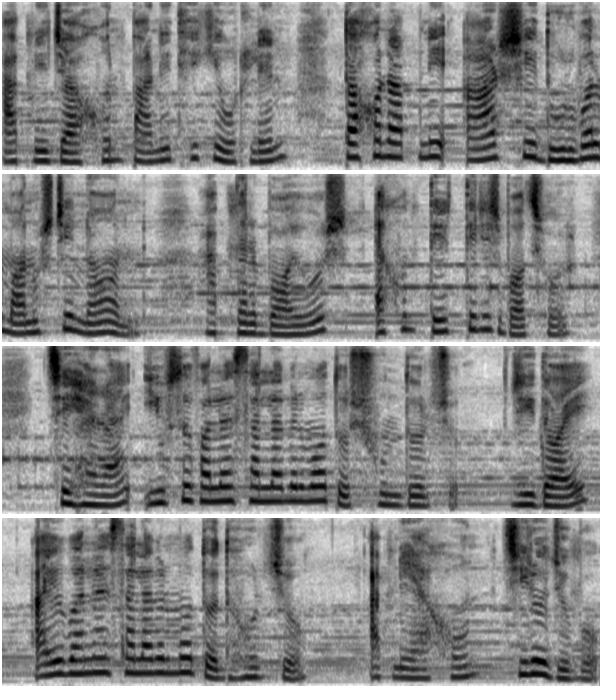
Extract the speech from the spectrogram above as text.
আপনি যখন পানি থেকে উঠলেন, তখন আপনি আর সেই দুর্বল মানুষটি নন। আপনার বয়স এখন তেত্রিশ বছর। চেহারায় ইউসুফ আল্লাহ সাল্লামের মতো সৌন্দর্য, হৃদয়ে আয়ুব আল্লাহ সাল্লামের মতো ধৈর্য। আপনি এখন চিরযুবক।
